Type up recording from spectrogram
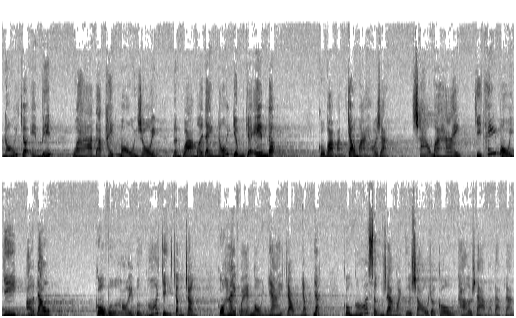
Nói cho em biết Qua đã thấy mồi rồi Nên qua mới đây nói dùm cho em đó. Cô ba Mạnh Châu Mài hỏi rằng Sao mà hại? Chị thấy mồi gì? Ở đâu? Cô vừa hỏi vừa ngó chị trân trân Cô hai khỏe ngồi nhai trầu nhóc nhách. Cô ngó sững ra ngoài cửa sổ Rồi cô thở ra mà đáp rằng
